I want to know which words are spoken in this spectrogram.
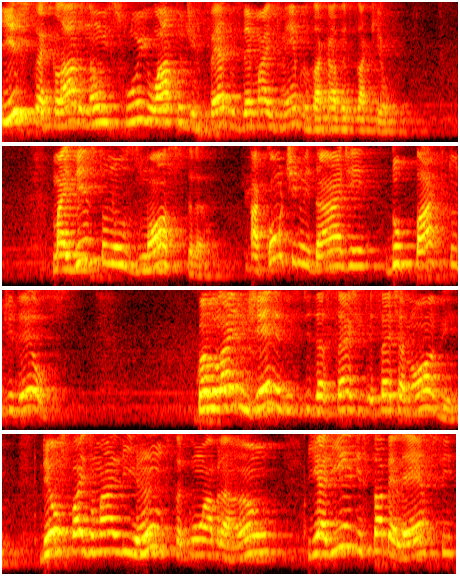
Isto, é claro, não exclui o ato de fé dos demais membros da casa de Zaqueu. Mas isto nos mostra a continuidade do pacto de Deus. Quando lá em Gênesis 17, de 7 a 9, Deus faz uma aliança com Abraão e ali ele estabelece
